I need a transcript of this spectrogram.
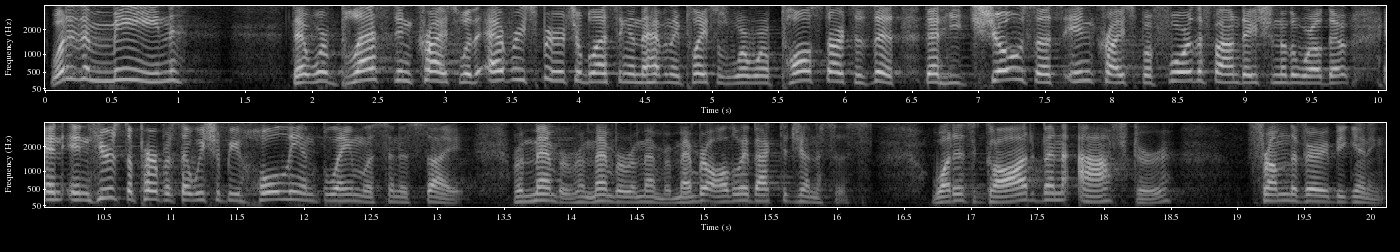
What does it mean that we're blessed in Christ with every spiritual blessing in the heavenly places. Where, where Paul starts is this that he chose us in Christ before the foundation of the world. That, and, and here's the purpose that we should be holy and blameless in his sight. Remember, remember, remember, remember all the way back to Genesis. What has God been after from the very beginning?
